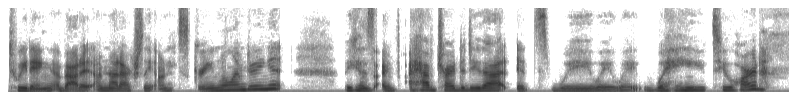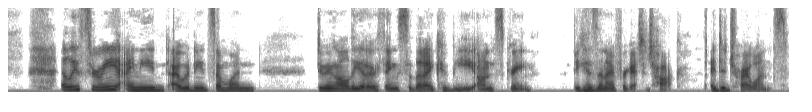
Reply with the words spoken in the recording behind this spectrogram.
tweeting about it. I'm not actually on screen while I'm doing it because I've, I have tried to do that. It's way, way, way, way too hard. At least for me, I need I would need someone doing all the other things so that I could be on screen because then I forget to talk. I did try once.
